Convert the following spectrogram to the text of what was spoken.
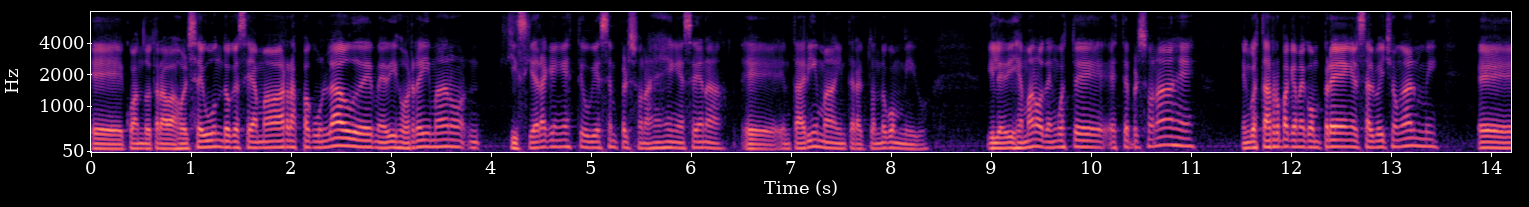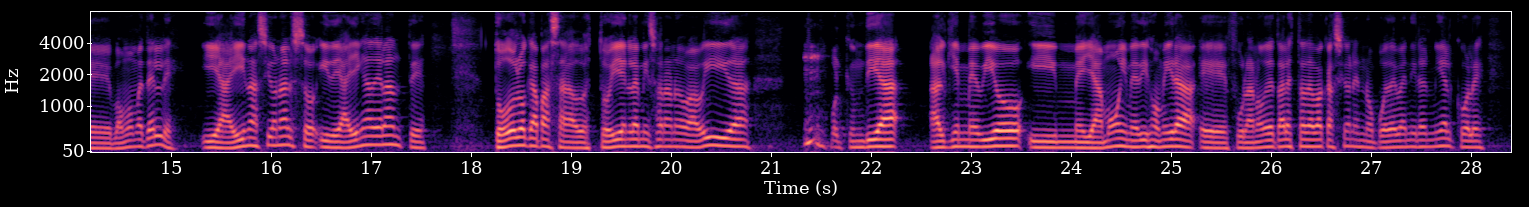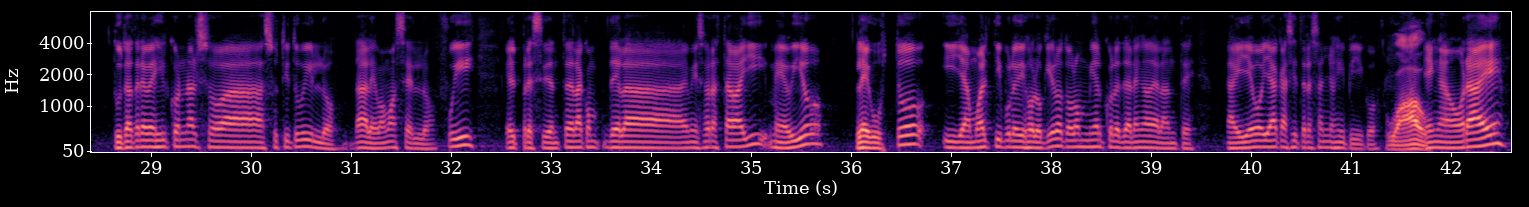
Eh, cuando trabajó el segundo que se llamaba Raspa Cum Laude, me dijo, Rey, mano, quisiera que en este hubiesen personajes en escena, eh, en tarima, interactuando conmigo. Y le dije, mano, tengo este, este personaje, tengo esta ropa que me compré en el Salvation Army, eh, vamos a meterle. Y ahí nació Nalso, y de ahí en adelante, todo lo que ha pasado, estoy en la emisora Nueva Vida, porque un día alguien me vio y me llamó y me dijo, mira, eh, fulano de tal está de vacaciones, no puede venir el miércoles, ¿tú te atreves a ir con Nalso a sustituirlo? Dale, vamos a hacerlo. Fui, el presidente de la, de la emisora estaba allí, me vio, le gustó y llamó al tipo y le dijo, lo quiero todos los miércoles de ahora en adelante. Ahí llevo ya casi tres años y pico. Wow. En Ahora es,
